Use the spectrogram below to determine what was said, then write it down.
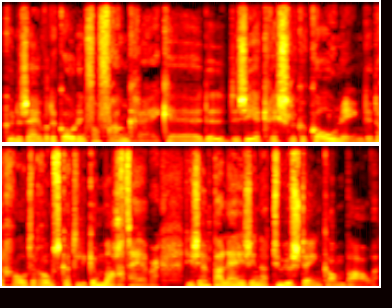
kunnen zijn wat de koning van Frankrijk, hè? De, de zeer christelijke koning, de, de grote rooms-katholieke machthebber, die zijn paleis in natuursteen kan bouwen.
